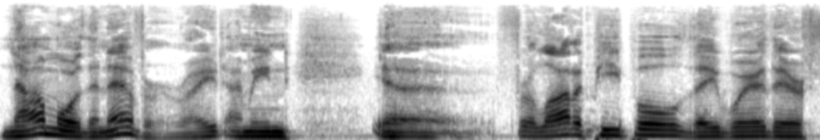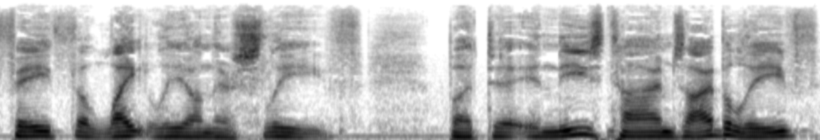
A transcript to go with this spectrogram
now more than ever, right? I mean, uh, for a lot of people, they wear their faith lightly on their sleeve. But uh, in these times, I believe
